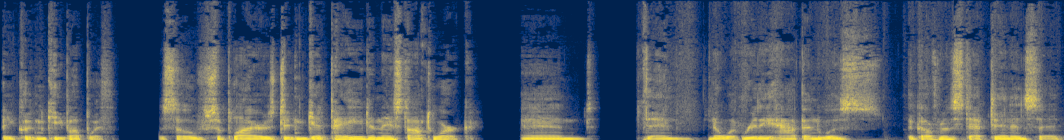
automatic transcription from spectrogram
they couldn't keep up with. So suppliers didn't get paid and they stopped work. And then you know what really happened was the government stepped in and said,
